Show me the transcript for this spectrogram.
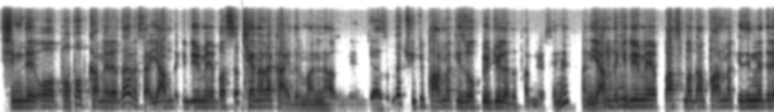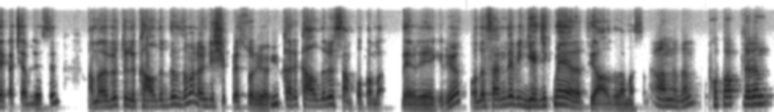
Şimdi o pop-up kamerada mesela yandaki düğmeye basıp kenara kaydırman lazım benim cihazımda. Çünkü parmak izi okuyucuyla da tanıyor seni. Hani yandaki Hı hı. düğmeye basmadan parmak izinle direkt açabilirsin. Ama öbür türlü kaldırdığın zaman önce şifre soruyor. Yukarı kaldırırsan pop-up devreye giriyor. O da sende bir gecikme yaratıyor algılaması. Anladım. Pop-up'ların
